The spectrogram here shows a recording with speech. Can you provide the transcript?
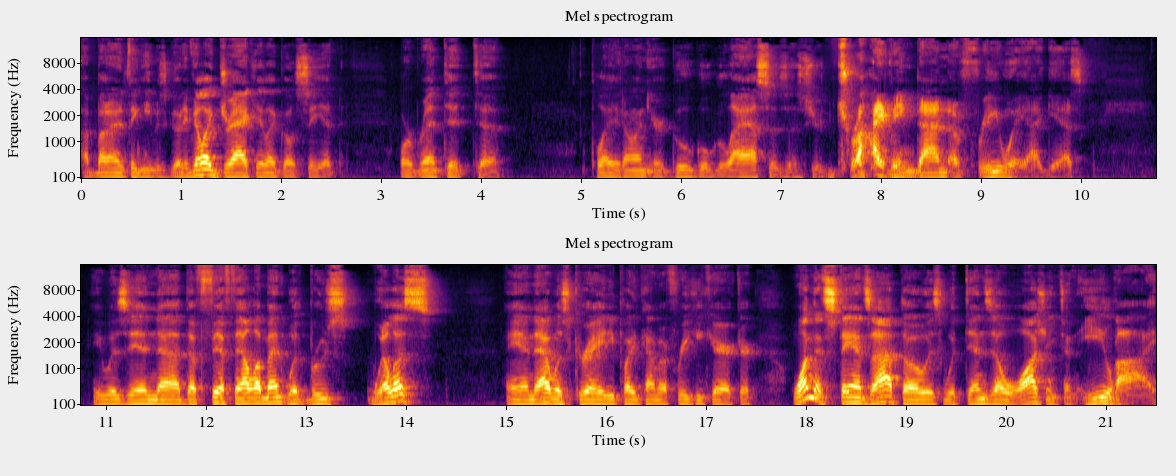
but I think he was good. If you like Dracula, go see it or rent it. Uh, play it on your Google glasses as you're driving down a freeway, I guess. He was in uh, The Fifth Element with Bruce Willis, and that was great. He played kind of a freaky character. One that stands out, though, is with Denzel Washington, Eli,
